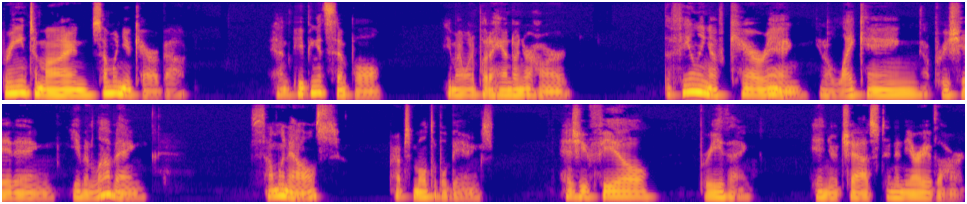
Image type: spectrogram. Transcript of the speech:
bringing to mind someone you care about and keeping it simple you might want to put a hand on your heart. The feeling of caring, you know, liking, appreciating, even loving someone else, perhaps multiple beings, as you feel breathing in your chest and in the area of the heart.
